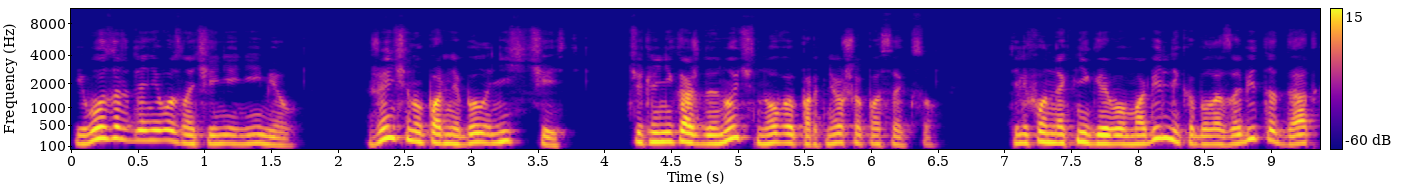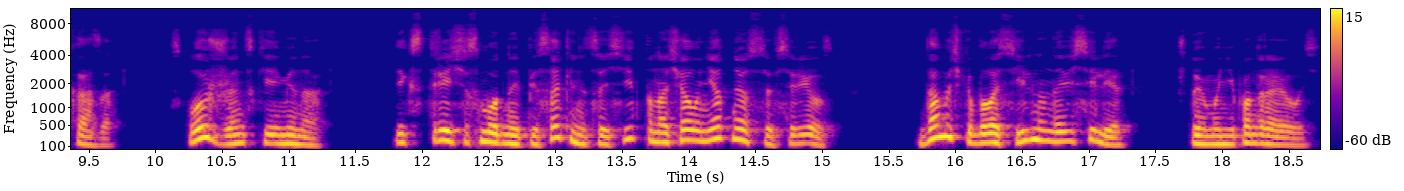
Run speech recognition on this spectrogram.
и возраст для него значения не имел. Женщину парня было не счесть. Чуть ли не каждую ночь новая партнерша по сексу. Телефонная книга его мобильника была забита до отказа. Сплошь женские имена. И к встрече с модной писательницей Сид поначалу не отнесся всерьез. Дамочка была сильно навеселе, что ему не понравилось,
